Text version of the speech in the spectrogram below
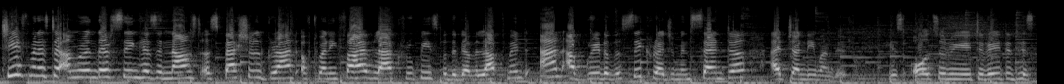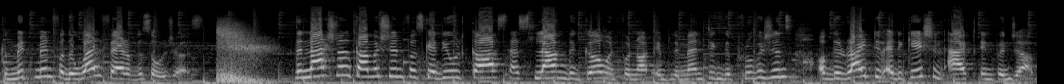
Chief Minister Amrinder Singh has announced a special grant of 25 lakh rupees for the development and upgrade of the Sikh Regiment Centre at Chandi Mandir. He has also reiterated his commitment for the welfare of the soldiers. The National Commission for Scheduled Castes has slammed the government for not implementing the provisions of the Right to Education Act in Punjab.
